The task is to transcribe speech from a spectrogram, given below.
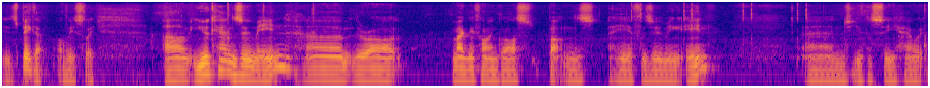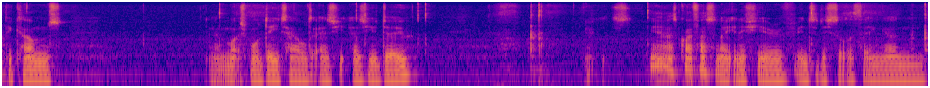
it's bigger, obviously. Um, you can zoom in, um, there are magnifying glass buttons here for zooming in, and you can see how it becomes you know, much more detailed as you, as you do yeah, it's quite fascinating if you're into this sort of thing. And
